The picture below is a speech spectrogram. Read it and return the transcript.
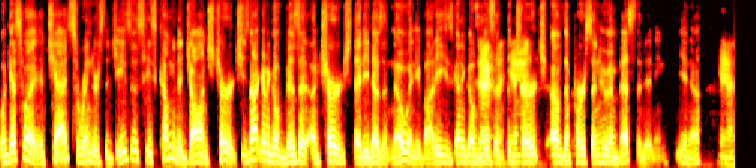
well guess what? If chad surrenders to jesus he's coming to john's church. He's not going to go visit a church that he doesn't know anybody. He's going to go Exactly, visit the yeah. church of the person who invested in him you know? Yeah,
